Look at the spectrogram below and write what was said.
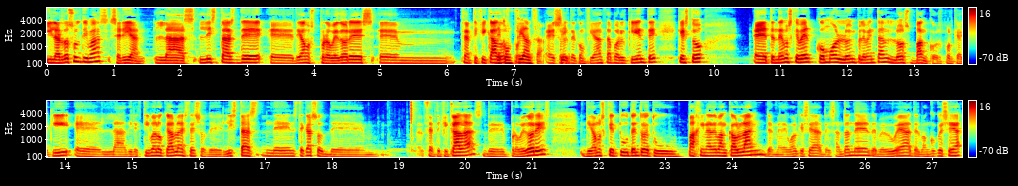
Y las dos últimas serían las listas de, eh, digamos, proveedores em, certificados. De confianza. eso es, de confianza por el cliente. Que esto eh, tendremos que ver cómo lo implementan los bancos. Porque aquí eh, la directiva lo que habla es de eso, de listas, de, en este caso, de certificadas de proveedores. Digamos que tú dentro de tu página de banca online, me da igual que sea del Santander, del BBVA, del banco que sea,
